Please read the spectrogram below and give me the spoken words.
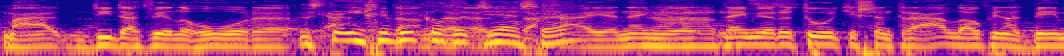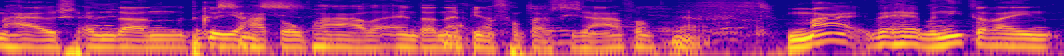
Maar die dat willen horen... Dat is de ingewikkelde dan, eh, jazz, dan ga je, neem, je, Ja, dat- neem je een retourtje centraal, loop je naar het Bimhuis... en dan kun je hard ophalen. En dan heb je een fantastische avond. Maar we hebben niet alleen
